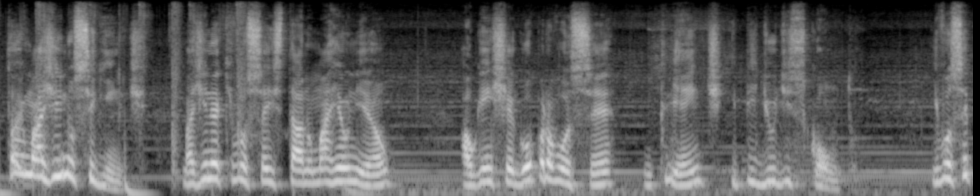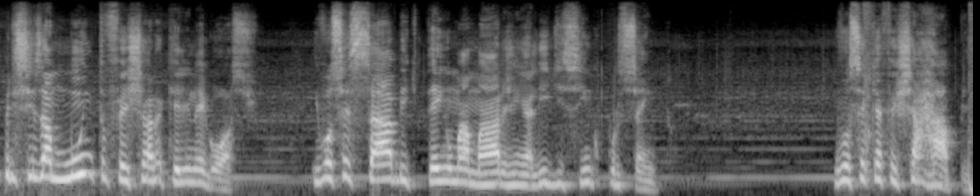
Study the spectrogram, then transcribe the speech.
Então imagine o seguinte, imagina que você está numa reunião, alguém chegou para você, um cliente, e pediu desconto. E você precisa muito fechar aquele negócio e você sabe que tem uma margem ali de 5%. E você quer fechar rápido.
